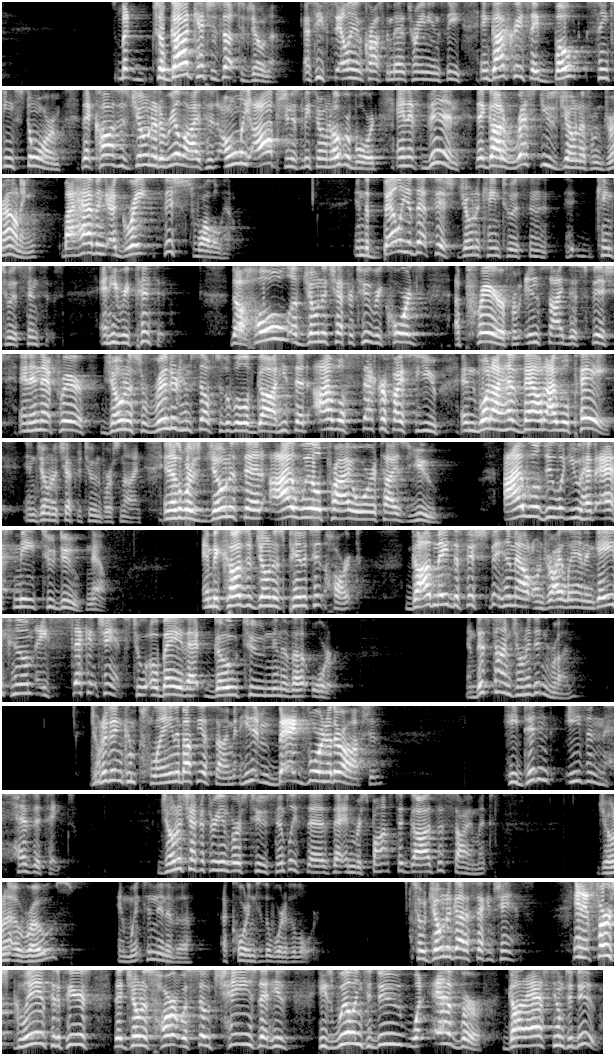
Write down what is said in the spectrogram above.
But so God catches up to Jonah as he's sailing across the Mediterranean Sea. And God creates a boat sinking storm that causes Jonah to realize his only option is to be thrown overboard. And it's then that God rescues Jonah from drowning by having a great fish swallow him. In the belly of that fish, Jonah came to his, came to his senses and he repented. The whole of Jonah chapter 2 records a prayer from inside this fish. And in that prayer, Jonah surrendered himself to the will of God. He said, I will sacrifice to you, and what I have vowed I will pay. In Jonah chapter 2 and verse 9. In other words, Jonah said, I will prioritize you. I will do what you have asked me to do now. And because of Jonah's penitent heart, God made the fish spit him out on dry land and gave him a second chance to obey that go to Nineveh order. And this time, Jonah didn't run. Jonah didn't complain about the assignment. He didn't beg for another option. He didn't even hesitate. Jonah chapter 3 and verse 2 simply says that in response to God's assignment, Jonah arose, and went to Nineveh according to the word of the Lord. So Jonah got a second chance. And at first glance, it appears that Jonah's heart was so changed that his, he's willing to do whatever God asked him to do.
